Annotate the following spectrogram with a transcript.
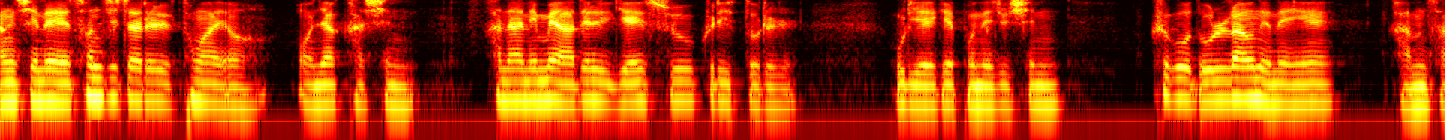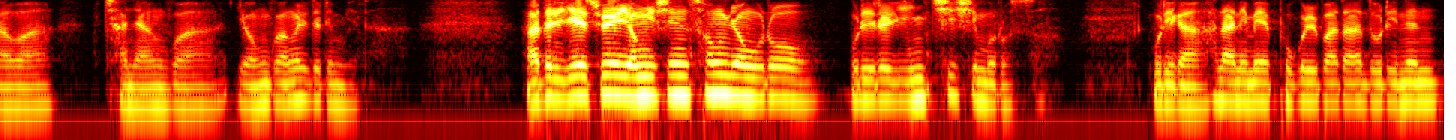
당신의 선지자를 통하여 언약하신 하나님의 아들 예수 그리스도를 우리에게 보내주신 크고 놀라운 은혜에 감사와 찬양과 영광을 드립니다. 아들 예수의 영이신 성령으로 우리를 인치심으로써 우리가 하나님의 복을 받아 누리는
